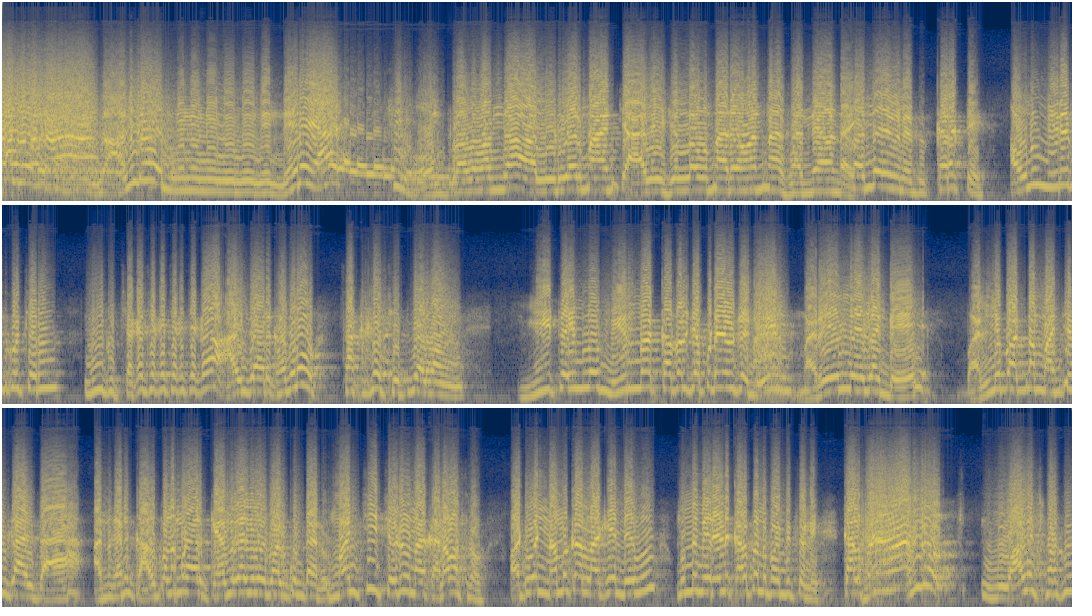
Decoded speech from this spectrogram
అల్లుడు ప్రథమంగా అల్లుడు గారు మంచి ఆదేశంలో ఉన్నారేమని నా సందేహం సందేహం లేదు. కరెక్టే. అవును మీరెందుకు వచ్చారు? మీకు చక చక చక చక ఐదారు కథలు చక్కగా చెప్పి వెళ్దాం ఈ టైంలో మీరు నాకు కథలు చెప్పడం ఏమిటండి? మరేం లేదండి. బల్లి పట్టడం మంచిది కాదుతా అందుకని కల్పన గారు కెమెరాలో పడుకుంటారు. మంచి చెడు నాకు అనవసరం. అటువంటి నమ్మకాలు నాకేం లేవు. ముందు మీరు వెళ్ళి కల్పన పంపించండి. కల్పన అల్లుడు, నువ్వు ఆలోచన నాకు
